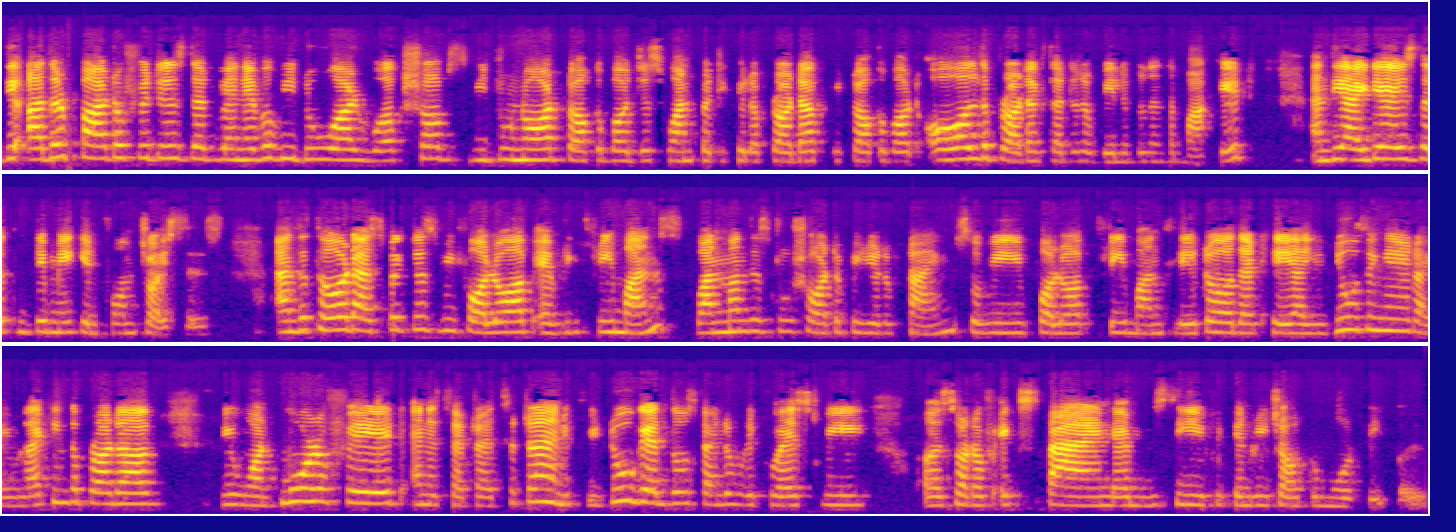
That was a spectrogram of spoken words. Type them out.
The other part of it is that whenever we do our workshops, we do not talk about just one particular product. We talk about all the products that are available in the market. And the idea is that they make informed choices. And the third aspect is we follow up every three months. One month is too short a period of time. So we follow up three months later that, hey, are you using it? Are you liking the product? Do you want more of it? And etc. etc. And if we do get those kind of requests, we uh, sort of expand and see if we can reach out to more people.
